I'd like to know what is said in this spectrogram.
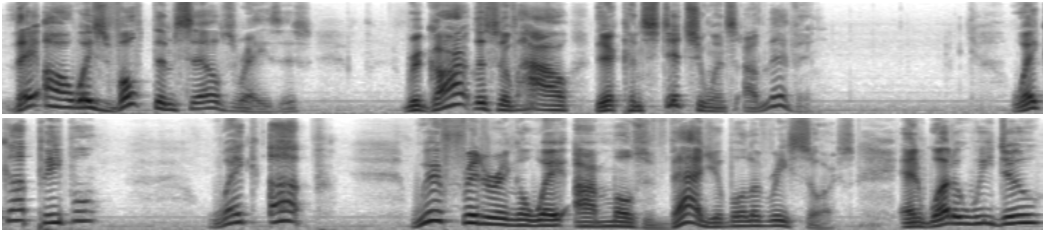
They always vote themselves raises, regardless of how their constituents are living. Wake up, people. Wake up. We're frittering away our most valuable of resource. And what do we do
